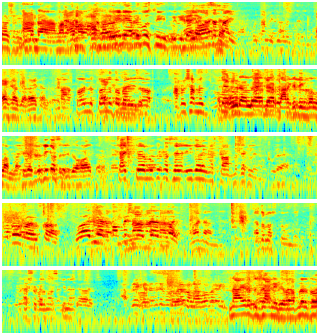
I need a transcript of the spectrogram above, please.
বারোশো। না না আমার তো মাফ করবেন। ওইটাই আপনি বুঝতেই এক হাজার এক হাজার। না তাহলে তাহলে তো ভাই আপনার সামনে ওইটা আমি মার্কেটিং করলাম না ঠিক আছে? ঠিক আছে। যদি হয় চারটে লোকের কাছে এই দাঁড়িয়ে গেছে আপনি দেখলেন। হয় এত লস করুন জানি সাতশো টাকা মাছ কিনা না এটা তো জানি রে আপনার তো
